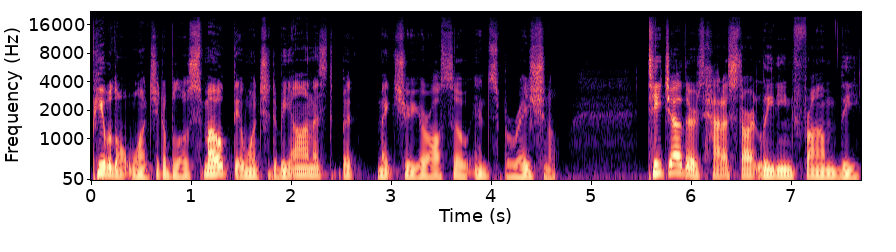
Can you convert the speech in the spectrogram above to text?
People don't want you to blow smoke, they want you to be honest, but make sure you're also inspirational. Teach others how to start leading from the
